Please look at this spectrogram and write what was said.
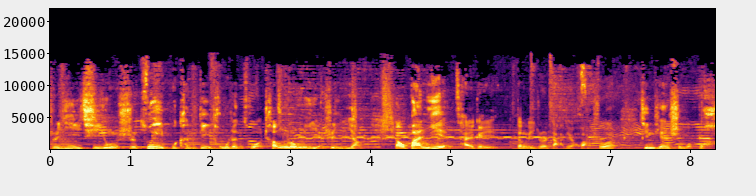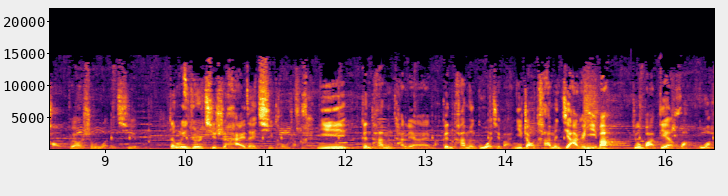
是意气用事，最不肯低头认错。成龙也是一样，到半夜才给邓丽君打电话说：“今天是我不好，不要生我的气了。”邓丽君其实还在气头上，你跟他们谈恋爱吧，跟他们过去吧，你找他们嫁给你吧，就把电话挂了。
